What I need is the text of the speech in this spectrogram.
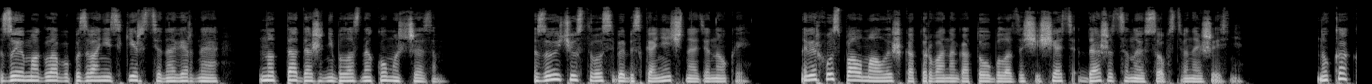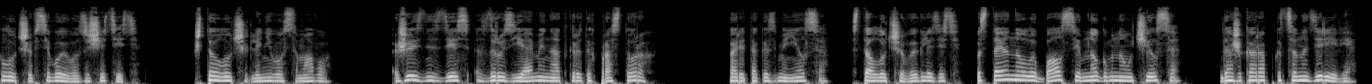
Зоя могла бы позвонить Кирсте, наверное, но та даже не была знакома с Джезом. Зоя чувствовала себя бесконечно одинокой. Наверху спал малыш, которого она готова была защищать даже ценой собственной жизни. Но как лучше всего его защитить? Что лучше для него самого? Жизнь здесь с друзьями на открытых просторах? Харри так изменился, стал лучше выглядеть, постоянно улыбался и многому научился, даже карабкаться на деревья.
